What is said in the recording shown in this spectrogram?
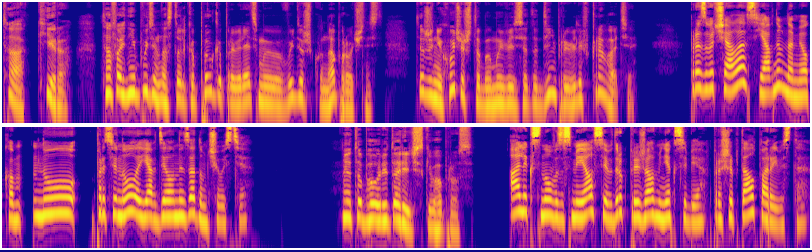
Так, Кира, давай не будем настолько пылко проверять мою выдержку на прочность. Ты же не хочешь, чтобы мы весь этот день провели в кровати? Прозвучало с явным намеком. Ну, протянула я в деланной задумчивости. Это был риторический вопрос. Алекс снова засмеялся и вдруг прижал меня к себе, прошептал порывисто.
